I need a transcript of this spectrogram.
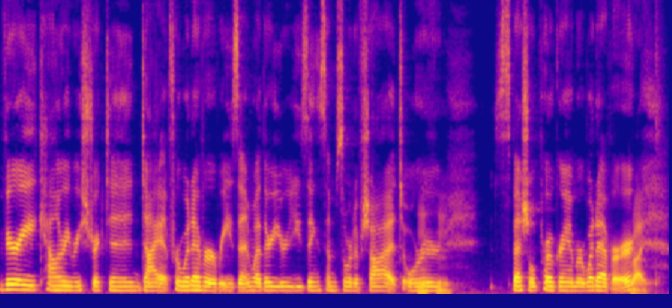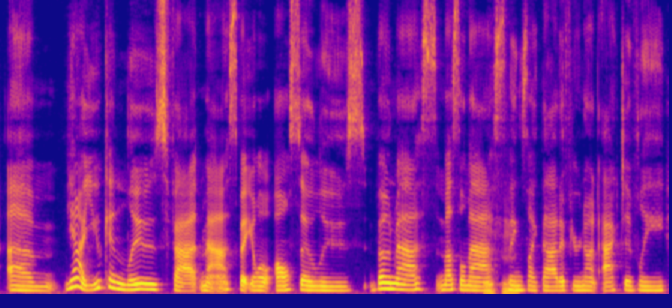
very calorie restricted diet for whatever reason, whether you're using some sort of shot or special program or whatever, right. um, yeah, you can lose fat mass, but you'll also lose bone mass, muscle mass, things like that if you're not actively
